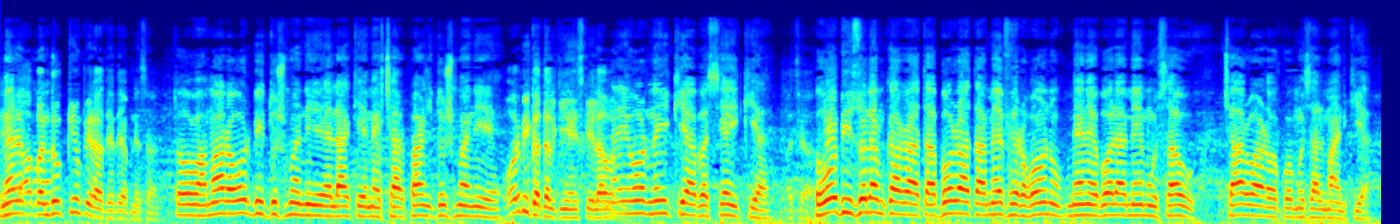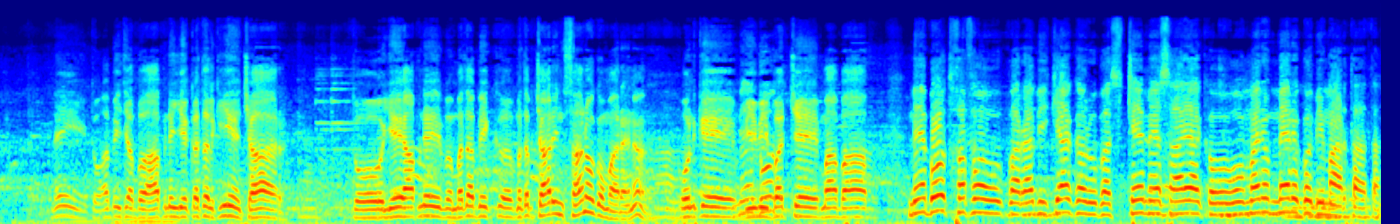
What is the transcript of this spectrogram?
मेरे आप बंदूक क्यों पिराते थे अपने साथ? तो हमारा और भी दुश्मनी है इलाके में चार पाँच दुश्मनी है। और भी कत्ल किए इसके अलावा? नहीं और नहीं किया बस यही किया। अच्छा। वो भी जुलम कर रहा था बोल रहा था मैं फिर हूँ मैंने बोला मैं मूसा हूँ चार वाड़ों को मुसलमान किया। नहीं तो अभी जब आपने ये कत्ल किए हैं चार तो ये आपने मतलब एक मतलब चार इंसानों को मारा है ना? हाँ। उनके बीवी बच्चे माँ बाप मैं बहुत खफा हूँ, पर अभी क्या करूँ? बस टाइम ऐसा आया वो मेरे मेरे को भी मारता था।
